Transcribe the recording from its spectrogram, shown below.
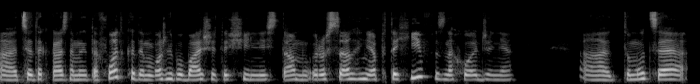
Е, Це така знаменита фотка, де можна побачити щільність там розселення птахів, знаходження. Е, Тому це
